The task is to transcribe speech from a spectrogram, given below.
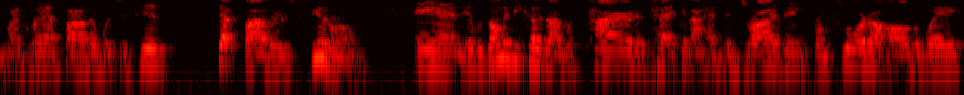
my grandfather, which is his stepfather's funeral. And it was only because I was tired as heck and I had been driving from Florida all the way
